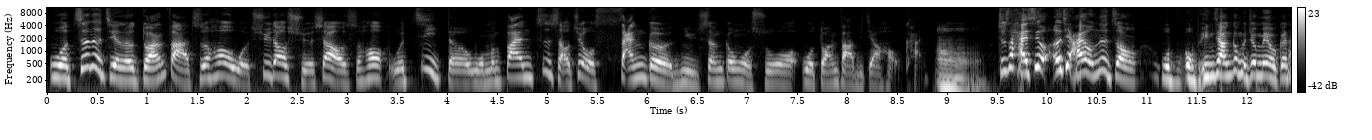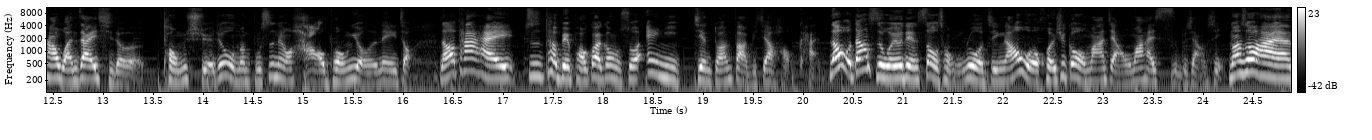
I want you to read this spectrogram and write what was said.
我真的剪了短发之后，我去到学校的时候，我记得我们班至少就有三个女生跟我说我。短发比较好看，嗯，就是还是有，而且还有那种我我平常根本就没有跟她玩在一起的同学，就我们不是那种好朋友的那一种，然后他还就是特别跑过来跟我说，哎，你剪短发比较好看。然后我当时我有点受宠若惊，然后我回去跟我妈讲，我妈还死不相信，妈说，哎，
